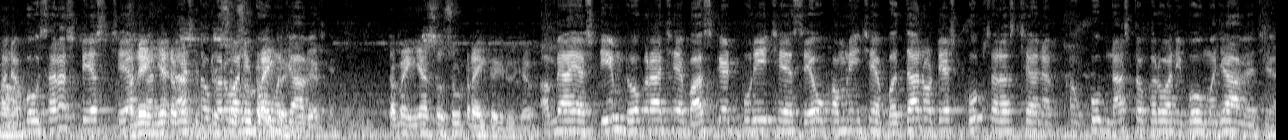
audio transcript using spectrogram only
અને બહુ સરસ ટેસ્ટ છે અને નાસ્તો કરવાની બહુ મજા આવે છે. તમે અહીંયા શું શું ટ્રાય કર્યું છે? અમે અહીંયા સ્ટીમ ઢોકળા છે બાસ્કેટ પૂરી છે સેવ ખમણી છે બધાનો ટેસ્ટ ખૂબ સરસ છે અને ખૂબ નાસ્તો કરવાની બહુ મજા આવે છે.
